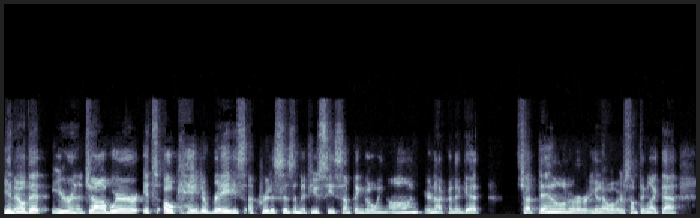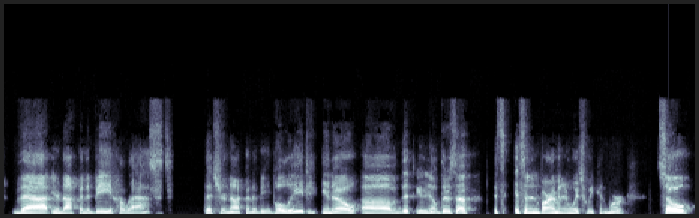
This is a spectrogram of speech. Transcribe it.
you know that you're in a job where it's okay to raise a criticism if you see something going on. You're not going to get shut down or you know or something like that that you're not going to be harassed that you're not going to be bullied you know um, that you know there's a it's it's an environment in which we can work. So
